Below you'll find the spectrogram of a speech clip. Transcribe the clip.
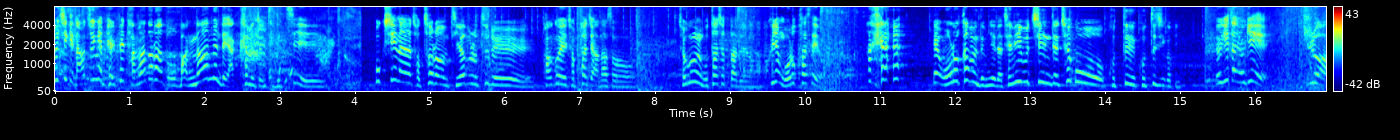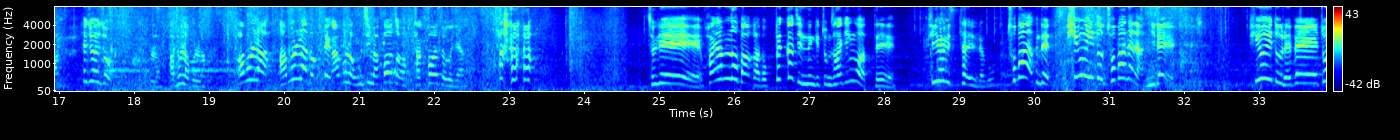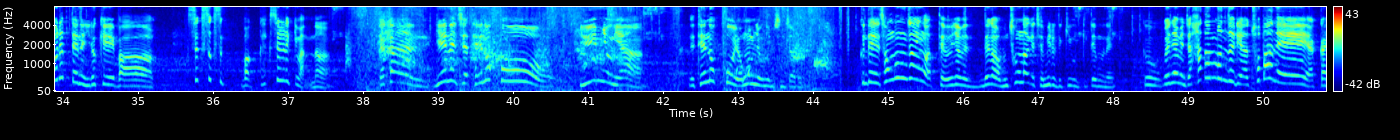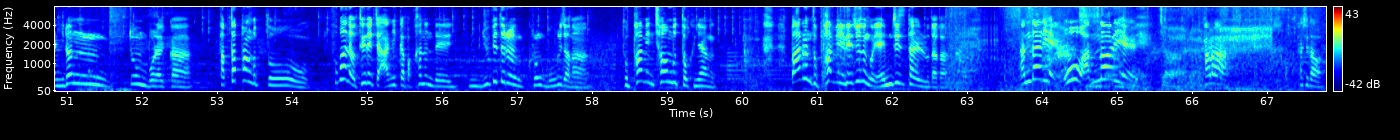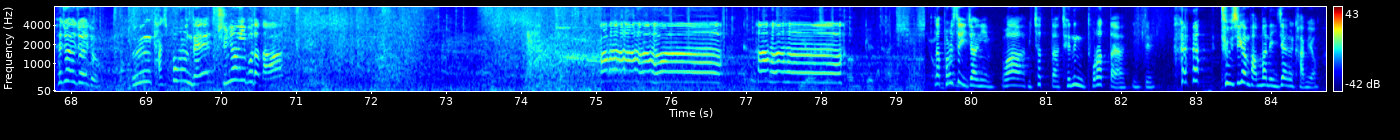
솔직히 나중에 벨페 당하더라도 막 나왔는데 약하면 좀 그렇지. 혹시나 저처럼 디아블로 2를 과거에 접하지 않아서 적응을 못 하셨다면 그냥 워럭하세요. 그냥 워럭하면 됩니다. 재미 붙이는데 최고 고트 고트 직업이. 여기다 여기! 일로 와. 해줘 해줘. 몰라 아 몰라 몰라. 아 몰라 아 몰라 넉백 아 몰라 오지마 꺼져. 다 꺼져 그냥. 저게 화염노바가 넉백까지 있는 게 좀 사기인 것 같아 POE 스타일이라고 초반 근데 POE도 초반에는 아니래 POE도 레벨 쪼렙 때는 이렇게 막 쓱쓱쓱 막 핵쓸 느낌 안 나. 약간 얘는 진짜 대놓고 유입용이야. 대놓고 영업용임 진짜로. 근데 성공적인 것 같아. 왜냐면 내가 엄청나게 재미를 느끼고 있기 때문에. 그 왜냐면 이제 하던 분들이야 초반에 약간 이런 좀 뭐랄까 답답한 것도 후반에 어떻게 될지 아니까 막 하는데 유비들은 그런 거 모르잖아. 도파민 처음부터 그냥 빠른 도파민 해주는 거야 MG 스타일로다가. 안다리엘 오 안다리엘. 가라. 다시 나와. 해줘 해줘 해줘. 응 다시 뽑으면 돼. 준영이보다 나아. 하하하하 하하하. 나 벌써 이장임. 와 미쳤다. 재능 돌았다 야 이들. 두 시간 반 만에 이장을 가며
